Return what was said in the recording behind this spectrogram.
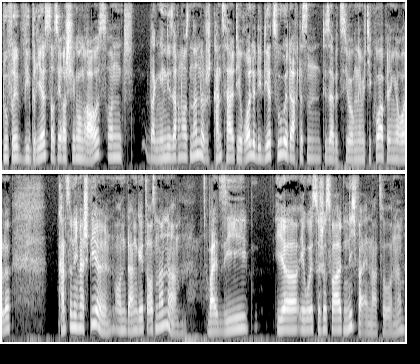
du vibrierst aus ihrer Schwingung raus und dann gehen die Sachen auseinander. Du kannst halt die Rolle, die dir zugedacht ist in dieser Beziehung, nämlich die co-abhängige Rolle, kannst du nicht mehr spielen und dann geht's auseinander, weil sie ihr egoistisches Verhalten nicht verändert, so, ne?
